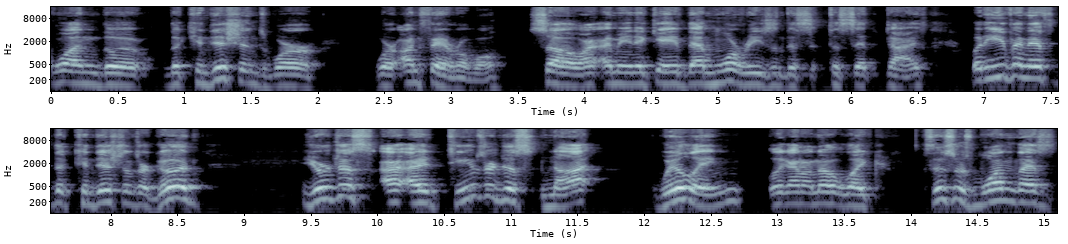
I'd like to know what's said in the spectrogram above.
one the the conditions were were unfavorable. So I, I mean, it gave them more reason to to sit guys. But even if the conditions are good, you're just I, I teams are just not willing. Like I don't know, like since there's one less,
